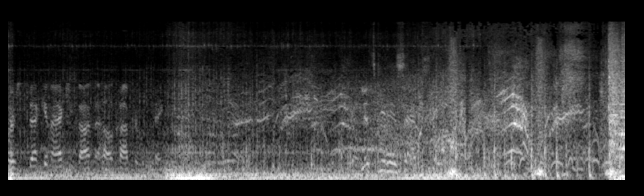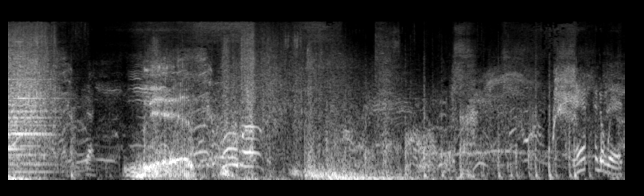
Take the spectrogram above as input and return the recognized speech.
For a second, I actually thought the helicopter was taking. Let's get inside. And What?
